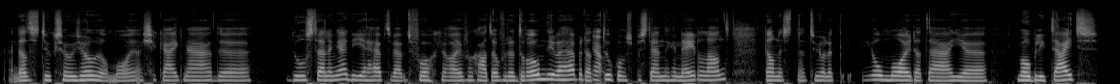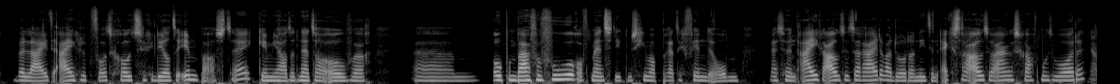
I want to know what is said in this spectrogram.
en dat is natuurlijk sowieso heel mooi. Als je kijkt naar de doelstellingen die je hebt. We hebben het vorige keer al even gehad over de droom die we hebben, dat ja. toekomstbestendige Nederland. Dan is het natuurlijk heel mooi dat daar je mobiliteitsbeleid eigenlijk voor het grootste gedeelte in past. Hè? Kim, je had het net al over um, openbaar vervoer of mensen die het misschien wel prettig vinden om met hun eigen auto te rijden, waardoor er niet een extra auto aangeschaft moet worden. Ja.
